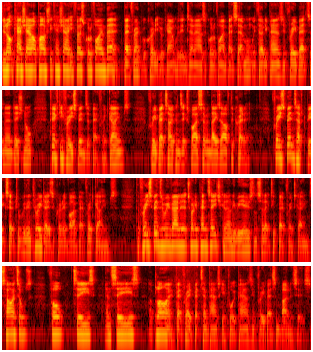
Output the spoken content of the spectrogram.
Do not cash out partially cash out your first qualifying bet. Betfred will credit your account within 10 hours of qualifying bet settlement with £30 in free bets and an additional 50 free spins at Betfred Games. Free bet tokens expire seven days after credit. Free spins have to be accepted within three days of credit via Betfred Games. The free spins will be valued at 20 pence each, can only be used on selected Betfred game titles. Full T's and C's apply. Betfred, bet £10, get £40 in free bets and bonuses.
